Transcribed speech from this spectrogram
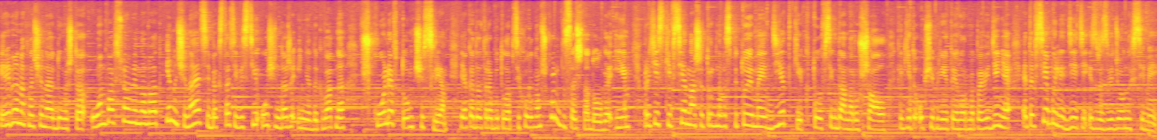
И ребенок начинает думать, что он во всем виноват, и начинает себя, кстати, вести очень даже и неадекватно в школе в том числе. Я когда-то работала психологом в школе достаточно долго, и практически все наши трудновоспитуемые детки, кто всегда нарушал какие-то общепринятые нормы поведения, это все были дети из разведенных семей,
